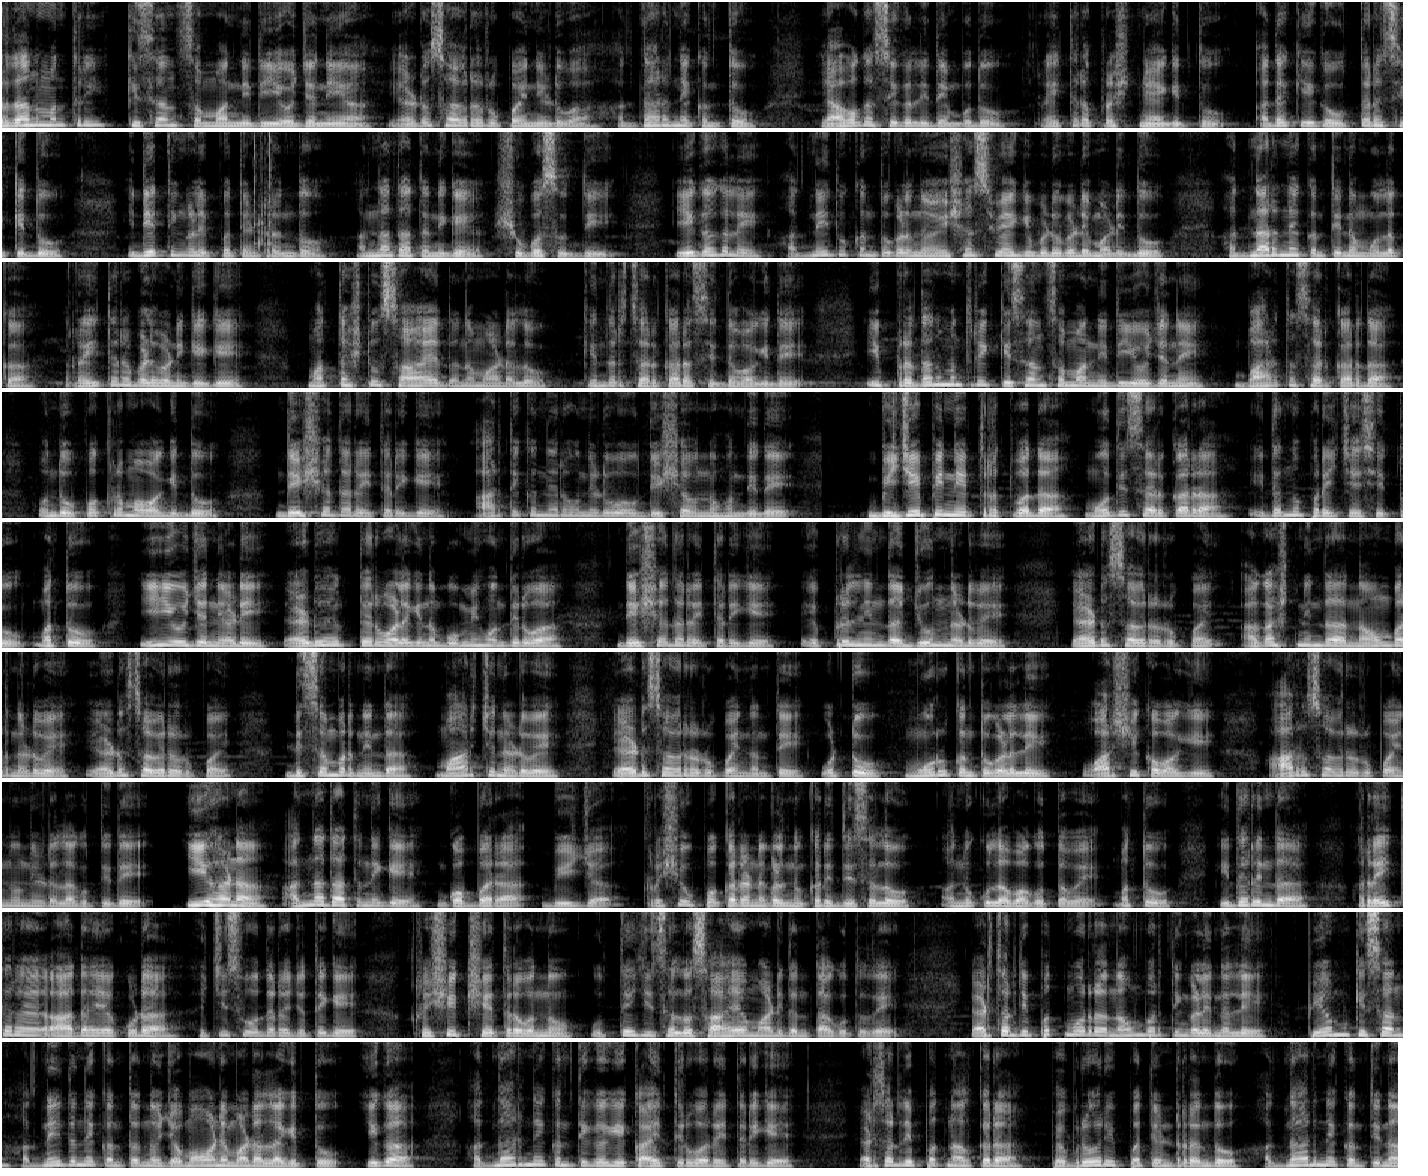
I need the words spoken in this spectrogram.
ಪ್ರಧಾನಮಂತ್ರಿ ಕಿಸಾನ್ ಸಮ್ಮಾನ್ ನಿಧಿ ಯೋಜನೆಯ ಎರಡು ಸಾವಿರ ರೂಪಾಯಿ ನೀಡುವ ಹದಿನಾರನೇ ಕಂತು ಯಾವಾಗ ಸಿಗಲಿದೆ ಎಂಬುದು ರೈತರ ಪ್ರಶ್ನೆಯಾಗಿತ್ತು. ಅದಕ್ಕೀಗ ಉತ್ತರ ಸಿಕ್ಕಿದ್ದು ಇದೇ ತಿಂಗಳ ಇಪ್ಪತ್ತೆಂಟರಂದು ಅನ್ನದಾತನಿಗೆ ಶುಭ ಸುದ್ದಿ. ಈಗಾಗಲೇ ಹದಿನೈದು ಕಂತುಗಳನ್ನು ಯಶಸ್ವಿಯಾಗಿ ಬಿಡುಗಡೆ ಮಾಡಿದ್ದು ಹದಿನಾರನೇ ಕಂತಿನ ಮೂಲಕ ರೈತರ ಬೆಳವಣಿಗೆಗೆ ಮತ್ತಷ್ಟು ಸಹಾಯಧನ ಮಾಡಲು ಕೇಂದ್ರ ಸರ್ಕಾರ ಸಿದ್ಧವಾಗಿದೆ. ಈ ಪ್ರಧಾನಮಂತ್ರಿ ಕಿಸಾನ್ ಸಮ್ಮಾನ್ ನಿಧಿ ಯೋಜನೆ ಭಾರತ ಸರ್ಕಾರದ ಒಂದು ಉಪಕ್ರಮವಾಗಿದ್ದು, ದೇಶದ ರೈತರಿಗೆ ಆರ್ಥಿಕ ನೆರವು ನೀಡುವ ಉದ್ದೇಶವನ್ನು ಹೊಂದಿದೆ. ಬಿಜೆಪಿ ನೇತೃತ್ವದ ಮೋದಿ ಸರ್ಕಾರ ಇದನ್ನು ಪರಿಚಯಿಸಿತ್ತು ಮತ್ತು ಈ ಯೋಜನೆಯಡಿ ಎರಡು ಹೆಕ್ಟೇರ್ ಒಳಗಿನ ಭೂಮಿ ಹೊಂದಿರುವ ದೇಶದ ರೈತರಿಗೆ ಏಪ್ರಿಲ್ನಿಂದ ಜೂನ್ ನಡುವೆ ಎರಡು ಸಾವಿರ ರೂಪಾಯಿ. ಆಗಸ್ಟ್ನಿಂದ ನವೆಂಬರ್ ನಡುವೆ ಎರಡು ಸಾವಿರ ರೂಪಾಯಿ. ಡಿಸೆಂಬರ್ನಿಂದ ಮಾರ್ಚ್ ನಡುವೆ ಎರಡು ಸಾವಿರ ರೂಪಾಯಿನಂತೆ ಒಟ್ಟು ಮೂರು ಕಂತುಗಳಲ್ಲಿ ವಾರ್ಷಿಕವಾಗಿ ಆರು ಸಾವಿರ ರೂಪಾಯಿಯನ್ನು ನೀಡಲಾಗುತ್ತಿದೆ. ಈ ಹಣ ಅನ್ನದಾತನಿಗೆ ಗೊಬ್ಬರ, ಬೀಜ, ಕೃಷಿ ಉಪಕರಣಗಳನ್ನು ಖರೀದಿಸಲು ಅನುಕೂಲವಾಗುತ್ತವೆ ಮತ್ತು ಇದರಿಂದ ರೈತರ ಆದಾಯ ಕೂಡ ಹೆಚ್ಚಿಸುವುದರ ಜೊತೆಗೆ ಕೃಷಿ ಕ್ಷೇತ್ರವನ್ನು ಉತ್ತೇಜಿಸಲು ಸಹಾಯ ಮಾಡಿದಂತಾಗುತ್ತದೆ. ಎರಡು ಸಾವಿರದ ಇಪ್ಪತ್ತ್ಮೂರರ ನವೆಂಬರ್ ತಿಂಗಳಿನಲ್ಲಿ ಪಿ ಎಂ ಕಿಸಾನ್ ಹದಿನೈದನೇ ಕಂತನ್ನು ಜಮಾವಣೆ ಮಾಡಲಾಗಿತ್ತು. ಈಗ ಹದಿನಾರನೇ ಕಂತಿಗಾಗಿ ಕಾಯುತ್ತಿರುವ ರೈತರಿಗೆ ಎರಡು ಸಾವಿರದ ಇಪ್ಪತ್ನಾಲ್ಕರ ಫೆಬ್ರವರಿ ಇಪ್ಪತ್ತೆಂಟರಂದು ಹದಿನಾರನೇ ಕಂತಿನ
